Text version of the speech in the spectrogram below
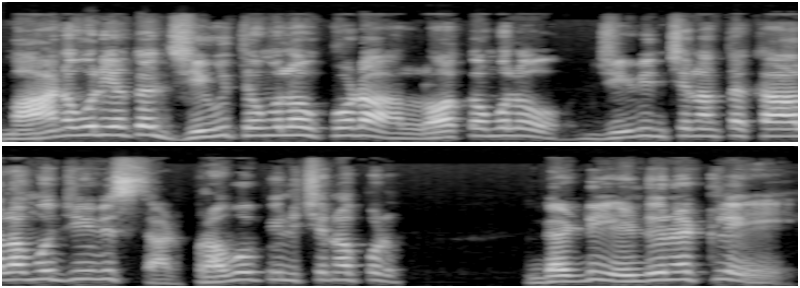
మానవుని యొక్క జీవితంలో కూడా లోకములో జీవించినంత కాలము జీవిస్తాడు. ప్రభు పిలిచినప్పుడు గడ్డి ఎండినట్లే.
